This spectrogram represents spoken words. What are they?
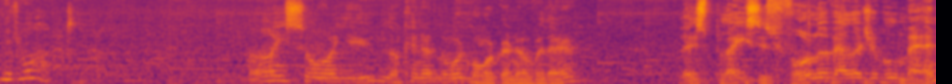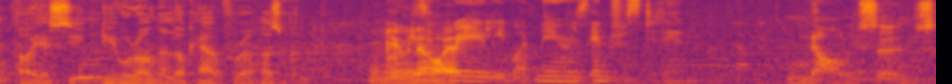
With what? I saw you looking at Lord Morgan over there. This place is full of eligible men. I assumed you were on the lookout for a husband. You know Isn't it. really what Mir is interested in. Nonsense.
